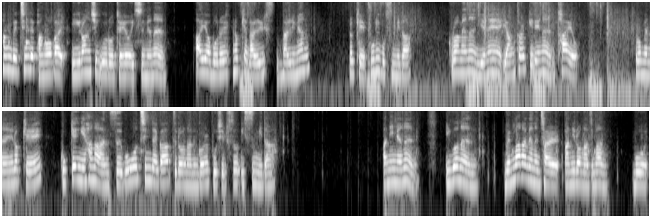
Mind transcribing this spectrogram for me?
상대 침대 방어가 이런 식으로 되어 있으면은 파이어볼을 이렇게 날리, 날리면 이렇게 불이 붙습니다. 그러면은 얘네 양털끼리는 타요. 그러면은 이렇게 곡괭이 하나 안 쓰고 침대가 드러나는 걸 보실 수 있습니다. 아니면은 이거는 웬만하면은 잘 안 일어나지만 뭐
